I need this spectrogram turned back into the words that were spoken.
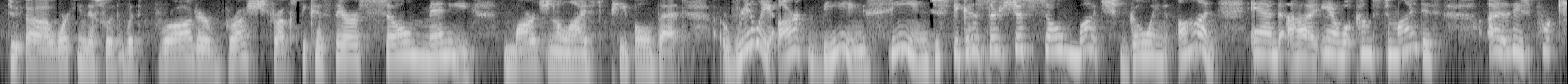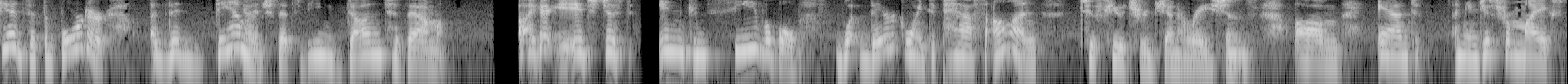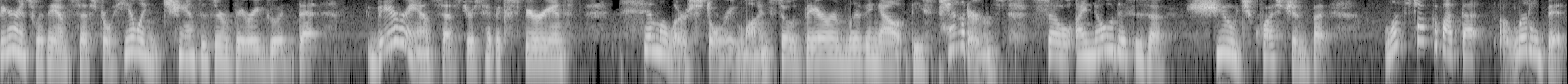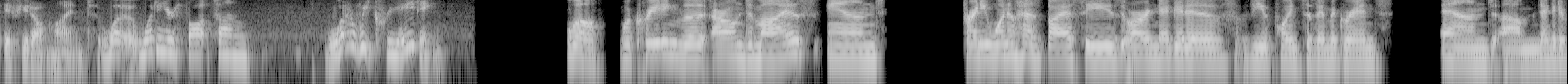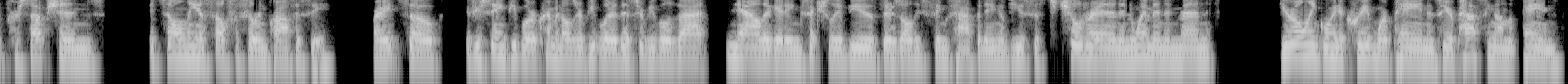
do, uh, working this with with broader brushstrokes because there are so many marginalized people that really aren't being seen just because there's just so much going on. And uh, you know what comes to mind is uh, these poor kids at the border, uh, the damage yes. that's being done to them. it's just inconceivable what they're going to pass on to future generations. Um, and I mean, just from my experience with ancestral healing, chances are very good that their ancestors have experienced similar storylines. So they're living out these patterns. So I know this is a huge question, but let's talk about that a little bit, if you don't mind. What, what are your thoughts on what are we creating? Well, we're creating the our own demise and for anyone who has biases or negative viewpoints of immigrants and um, negative perceptions, it's only a self fulfilling prophecy, right? So if you're saying people are criminals or people are this or people are that, now they're getting sexually abused, there's all these things happening, abuses to children and women and men, you're only going to create more pain. And so you're passing on the pain.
